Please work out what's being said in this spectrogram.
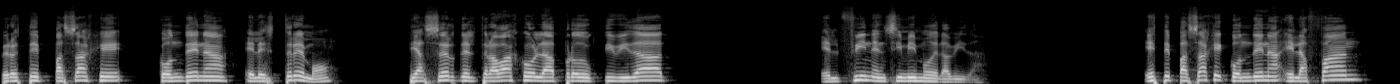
pero este pasaje condena el extremo de hacer del trabajo la productividad, el fin en sí mismo de la vida. Este pasaje condena el afán,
